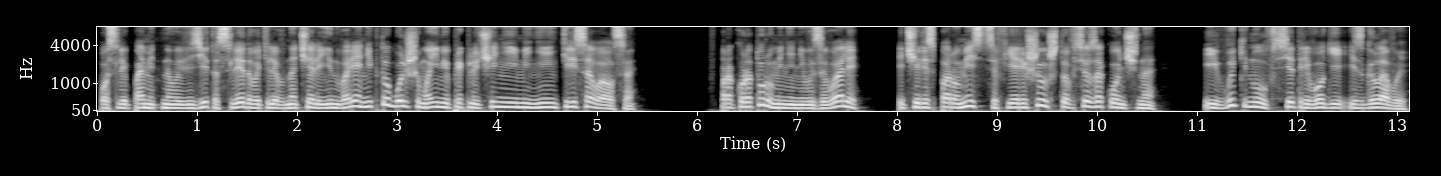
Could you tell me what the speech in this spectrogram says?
После памятного визита следователя в начале января никто больше моими приключениями не интересовался — прокуратуру меня не вызывали, и через пару месяцев я решил, что все закончено, и выкинул все тревоги из головы.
